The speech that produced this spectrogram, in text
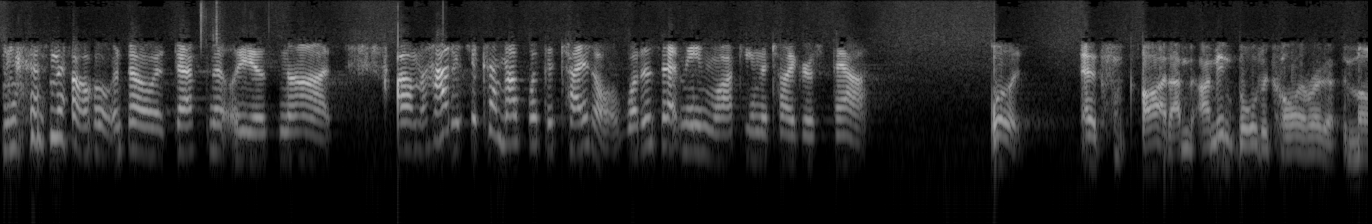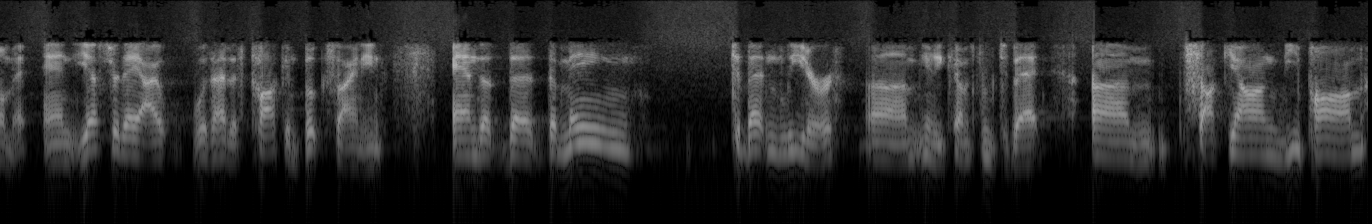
no, no, it definitely is not. Um, how did you come up with the title? What does that mean, Walking the Tiger's Path? Well, it, it's odd. I'm I'm in Boulder, Colorado at the moment, and yesterday I was at a talk and book signing, and the the, the main Tibetan leader, um, you know, he comes from Tibet, um, Sakyong Mipam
